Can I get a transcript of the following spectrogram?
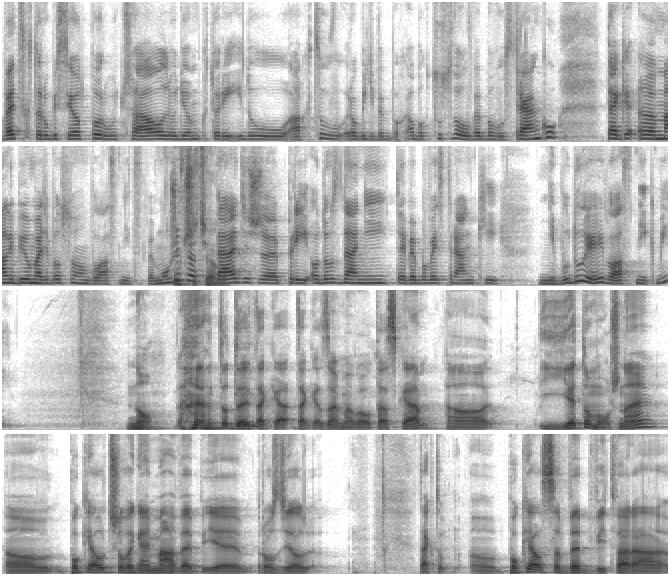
vec, ktorú by si odporúčal ľuďom, ktorí idú a chcú robiť web, alebo chcú svoju webovú stránku, tak uh, mali by ju mať vo svojom vlastníctve. Môže Určite sa stať, že pri odovzdaní tej webovej stránky nebudú jej vlastníkmi? No, toto je taká, taká zaujímavá otázka. Uh, je to možné. Pokiaľ človek aj má web, je rozdiel... Takto, pokiaľ sa web vytvára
